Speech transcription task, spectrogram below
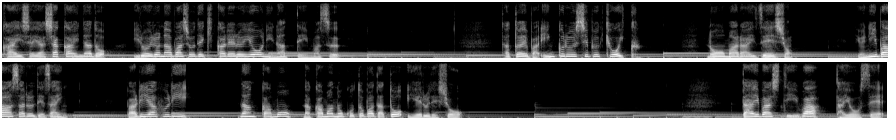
会社や社会などいろいろな場所で聞かれるようになっています。例えばインクルーシブ教育ノーマライゼーションユニバーサルデザインバリアフリーなんかも仲間の言葉だと言えるでしょう。ダイバーシティは多様性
